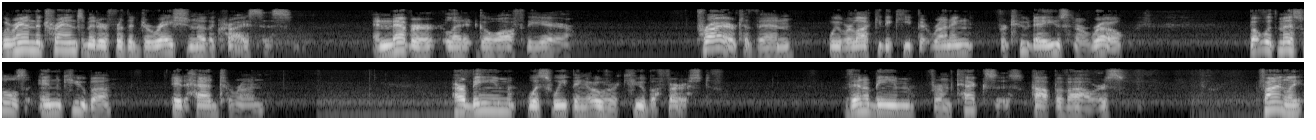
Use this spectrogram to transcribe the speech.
We ran the transmitter for the duration of the crisis and never let it go off the air. Prior to then, we were lucky to keep it running for two days in a row. But with missiles in Cuba, it had to run. Our beam was sweeping over Cuba first. Then a beam from Texas, top of ours. Finally,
